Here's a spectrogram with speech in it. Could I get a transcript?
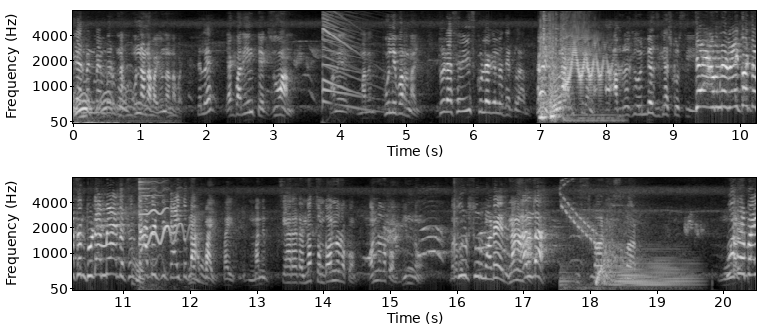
চেয়ারম্যান মেম্বার না উন্না না ভাই উন্না না ভাই। ছেলে? একবার ইনটেক জোয়ান। মানে মানে ফুলি পড়ে নাই। দুটা ছেলে স্কুলে গেল দেখলাম। আমরা কি অন্য জিজ্ঞেস করছি? আপনারা এই করতেছেন দুটা মেয়ে দেখছেন তা দেখছি তাই তো না ভাই ভাই মানে চেহারাটা নচন্দ অন্যরকম অন্যরকম ভিন্ন। সুর সুর মডেল না, না। আলাদা স্মার্ট স্মার্ট ওরে ভাই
